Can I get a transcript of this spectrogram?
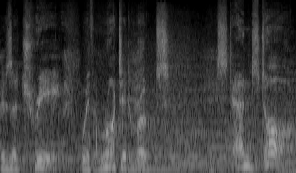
is a tree with rotted roots. It stands tall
